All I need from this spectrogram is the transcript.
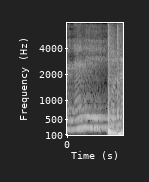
Any.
